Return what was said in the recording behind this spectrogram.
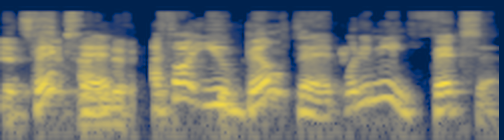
it's fix it? I thought you built it. What do you mean fix it?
